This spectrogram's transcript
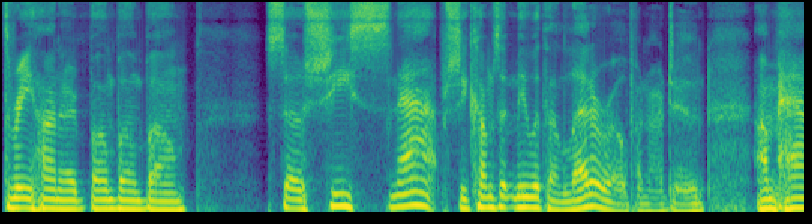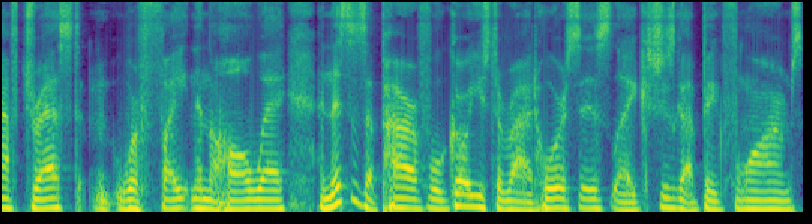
300, boom, boom, boom. So she snaps. She comes at me with a letter opener, dude. I'm half dressed. We're fighting in the hallway. And this is a powerful girl used to ride horses. Like she's got big forearms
